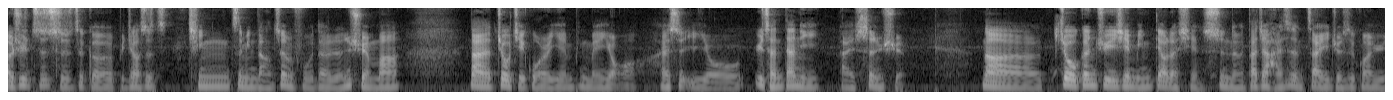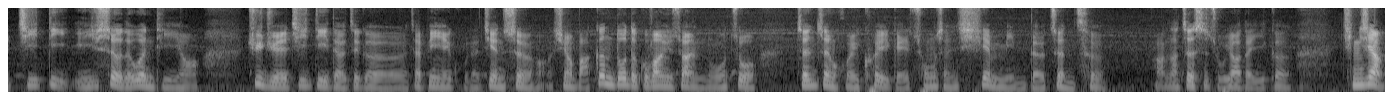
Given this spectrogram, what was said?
而去支持这个比较是亲自民党政府的人选吗？那就结果而言，并没有哦，还是以由玉成丹尼来胜选。那就根据一些民调的显示呢，大家还是很在意，就是关于基地移设的问题哦，拒绝基地的这个在边野古的建设哦，希望把更多的国防预算挪作真正回馈给冲绳县民的政策。好，那这是主要的一个倾向。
